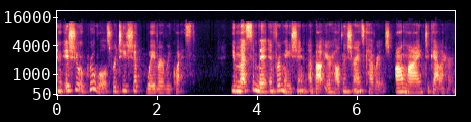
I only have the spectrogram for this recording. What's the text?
and issue approvals for TSHIP waiver requests. You must submit information about your health insurance coverage online to Gallagher.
